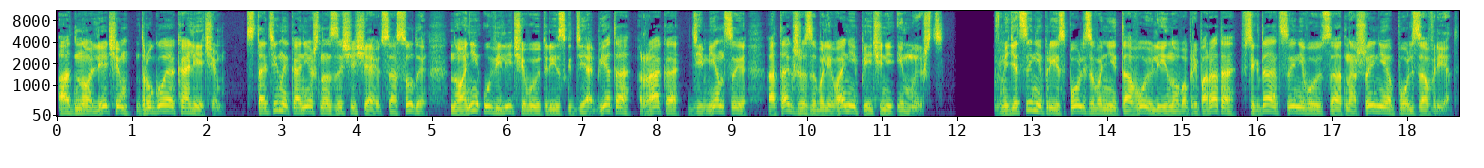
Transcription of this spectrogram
Одно лечим, другое калечим. Статины, конечно, защищают сосуды, но они увеличивают риск диабета, рака, деменции, а также заболеваний печени и мышц. В медицине при использовании того или иного препарата всегда оценивают соотношение польза-вред.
